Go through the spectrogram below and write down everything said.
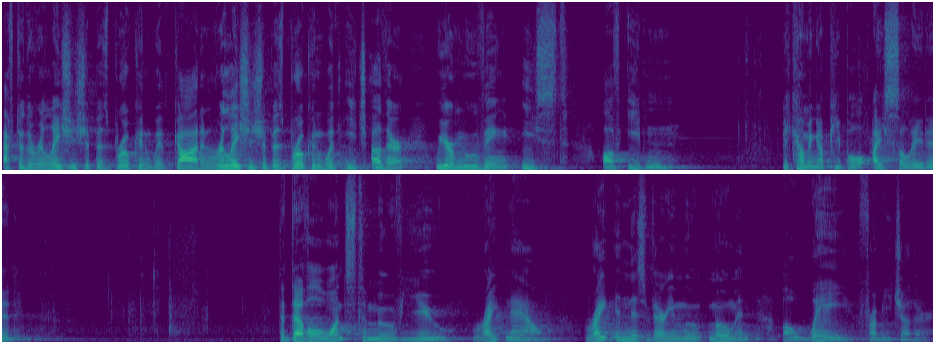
after the relationship is broken with God and relationship is broken with each other, we are moving east of Eden, becoming a people isolated the devil wants to move you right now, right in this very moment, away from each other.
